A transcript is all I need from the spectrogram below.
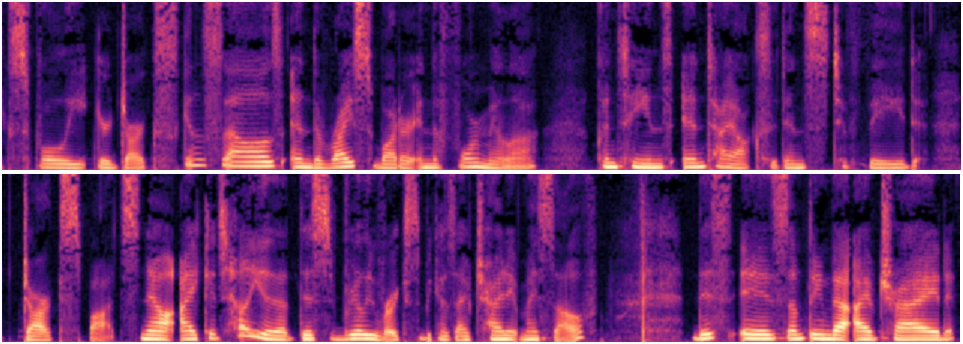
exfoliate your dark skin cells, and the rice water in the formula contains antioxidants to fade dark spots. Now, I could tell you that this really works because I've tried it myself. This is something that I've tried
